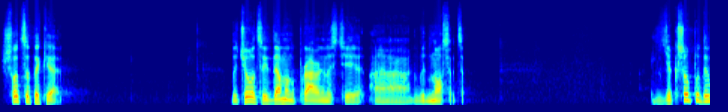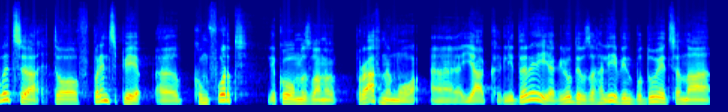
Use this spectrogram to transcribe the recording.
Що це таке? До чого цей демон правильності а, відноситься? Якщо подивитися, то в принципі е, комфорт, якого ми з вами прагнемо, е, як лідери, як люди взагалі, він будується на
